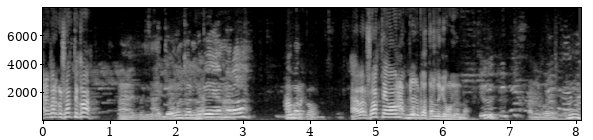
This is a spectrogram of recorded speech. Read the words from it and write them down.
আরেকবার কো শক্তি ক হ্যাঁ আচ্ছা শুনছে নেবে আপনারা। আবার শক্তি আপনার কথা লাগে শুনে না। আমি বলো। হ্যাঁ,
